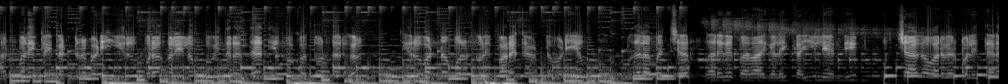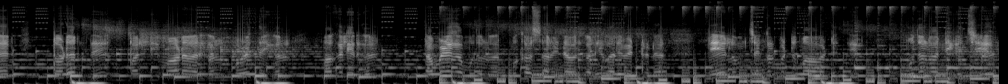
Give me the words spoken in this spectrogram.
அன்பளிப்பை பெற்றபடி இரு புறங்களிலும் குவிந்திருந்த திமுக தொண்டர்கள் இரு வண்ண பலூன்களை பறக்க விட்டபடியும் முதலமைச்சர் வருகை பதாகைகளை கையில் ஏந்தி உற்சாக வரவேற்பளித்தனர் தொடர்ந்து பள்ளி மாணவர்கள் குழந்தைகள் மகளிர்கள் தமிழக முதல்வர் மு க ஸ்டாலின் அவர்களை வரவேற்றனர். மேலும் செங்கல்பட்டு மாவட்டத்தில் முதல்வர் நிகழ்ச்சியில்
